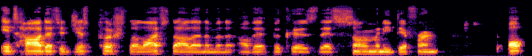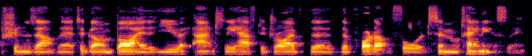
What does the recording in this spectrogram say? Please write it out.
it's harder to just push the lifestyle element of it because there's so many different options out there to go and buy that you actually have to drive the the product forward simultaneously.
